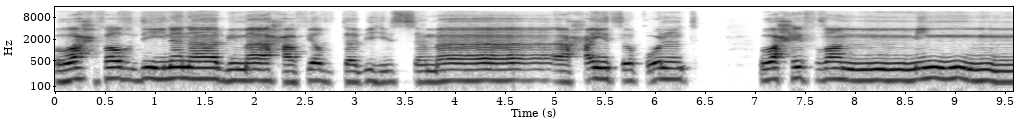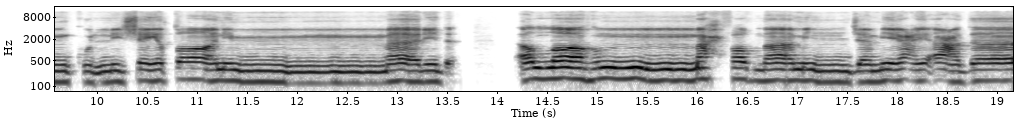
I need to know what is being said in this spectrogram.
واحفظ ديننا بما حفظت به السماء حيث قلت. وحفظا من كل شيطان مارد. اللهم احفظنا من جميع أعدائنا.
